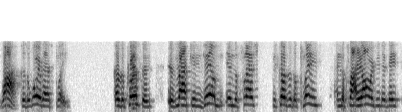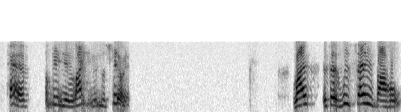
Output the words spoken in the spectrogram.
Why? Because the word has place. Because the person is not condemned in the flesh because of the place and the priority that they have of being enlightened in the spirit. Right? It says, we saved by hope,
